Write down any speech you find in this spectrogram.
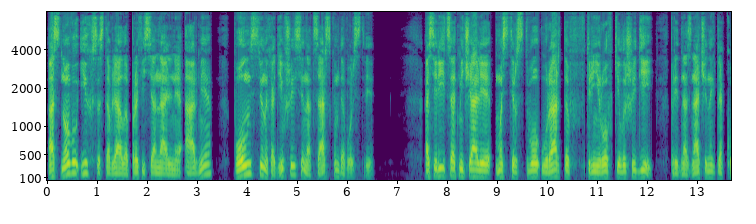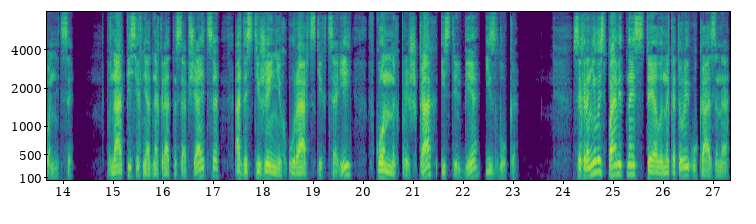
Основу их составляла профессиональная армия, полностью находившаяся на царском довольствии. Ассирийцы отмечали мастерство урартов в тренировке лошадей, предназначенных для конницы. В надписях неоднократно сообщается о достижениях урартских царей в конных прыжках и стрельбе из лука сохранилась памятная стела, на которой указано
